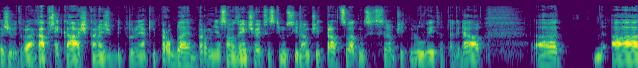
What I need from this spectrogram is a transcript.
eh, že by to byla nějaká překážka, než by to byl nějaký problém pro mě. Samozřejmě člověk se s tím musí naučit pracovat, musí se naučit mluvit a tak dál. A, a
